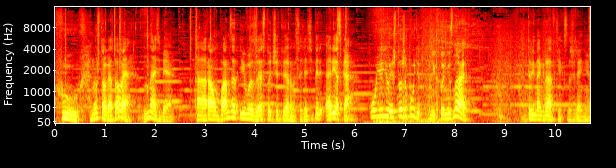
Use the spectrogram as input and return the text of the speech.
Фух. Ну что, готовы? На тебе. А, Раум Панзер и ВЗ-114. А теперь резко. Ой-ой-ой, что же будет? Никто не знает. Три наградки, к сожалению.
